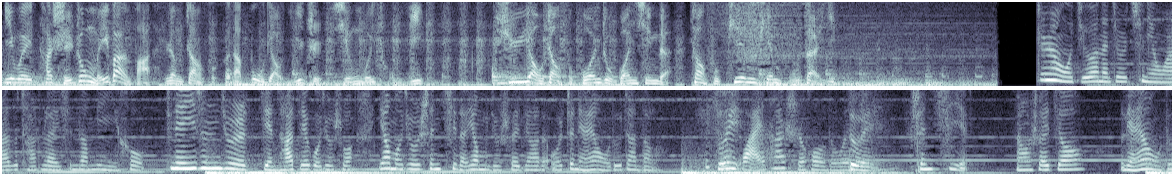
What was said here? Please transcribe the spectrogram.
因为她始终没办法让丈夫和她步调一致，行为统一。需要丈夫关注关心的，丈夫偏偏不在意。真让我绝望的就是去年我儿子查出来心脏病以后，去年医生就是检查结果就说，要么就是生气的，要么就是摔跤的。我说这两样我都占到了，所以怀他时候的问题，对生气，然后摔跤，两样我都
